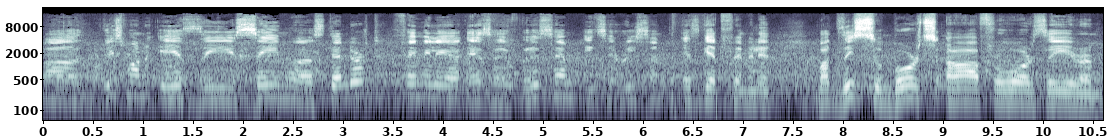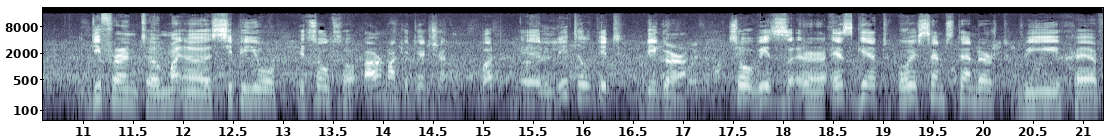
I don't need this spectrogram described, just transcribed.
Uh, this one is the same uh, standard family as a OSM. It's a recent SGET family, but these boards are for the um, different uh, mi- uh, CPU. It's also ARM architecture, but a little bit bigger. So with uh, SGET OSM standard, we have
